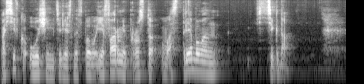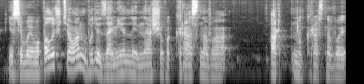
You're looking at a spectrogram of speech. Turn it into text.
пассивка очень интересная в PvE фарме, просто востребован всегда. Если вы его получите, он будет заменой нашего красного арт, ну, красного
